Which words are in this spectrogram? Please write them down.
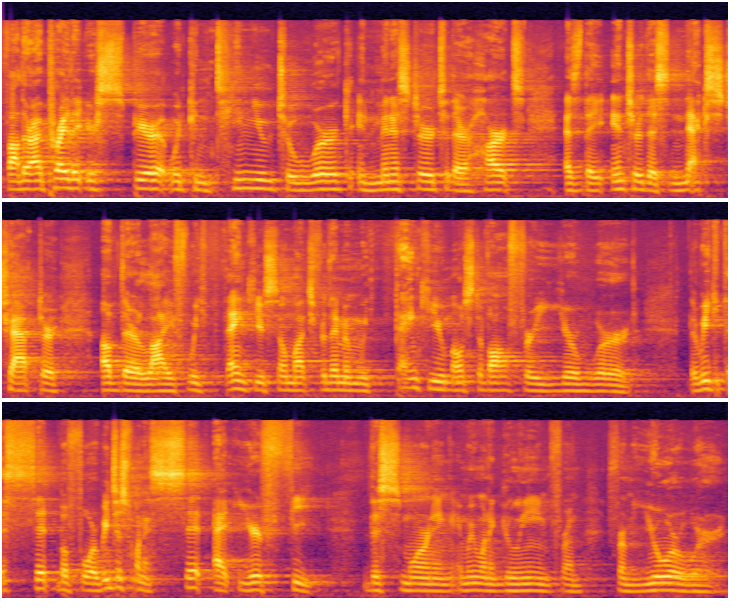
Father, I pray that your spirit would continue to work and minister to their hearts as they enter this next chapter of their life. We thank you so much for them, and we thank you most of all for your word that we get to sit before. We just want to sit at your feet this morning, and we want to glean from, from your word.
